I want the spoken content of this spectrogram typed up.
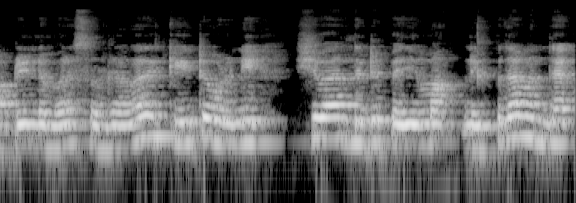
அப்படின்ற மாதிரி சொல்றாங்க. அதை கேட்ட உடனே சிவா இருந்துட்டு பெரியம்மா நான் இப்பதான் வந்தேன்.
